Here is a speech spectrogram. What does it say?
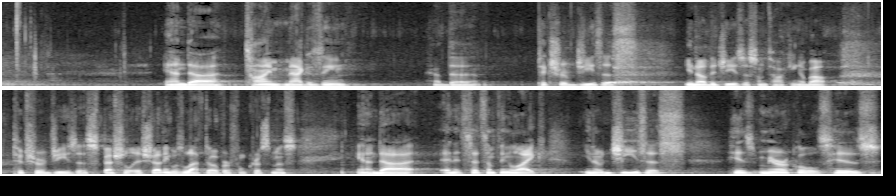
and uh, Time magazine had the picture of Jesus. You know the Jesus I'm talking about. Picture of Jesus, special issue. I think it was left over from Christmas. And, uh, and it said something like, you know, Jesus, his miracles, his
